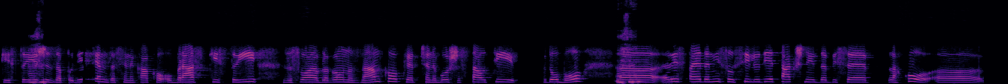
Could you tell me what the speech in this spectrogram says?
ki stojiš Mhm. za podjetjem, da si nekako obraz, ki stoji za svojo blagovno znamko, ker če ne boš stal ti, kdo bo. Mhm. Uh, res pa je, da niso vsi ljudje takšni, da bi se lahko uh,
